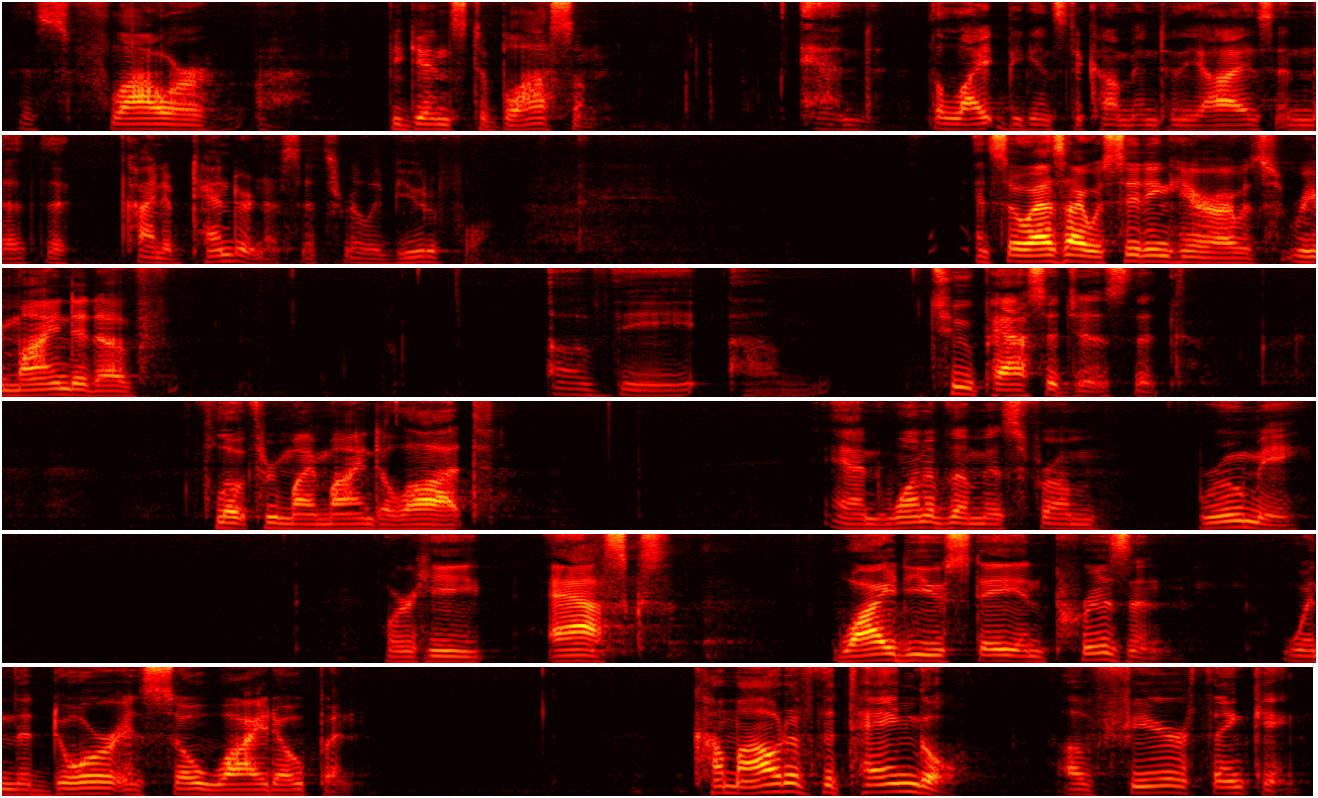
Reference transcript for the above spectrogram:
this flower uh, begins to blossom and the light begins to come into the eyes and the, the kind of tenderness that's really beautiful. And so as I was sitting here, I was reminded of, of the um, two passages that float through my mind a lot. And one of them is from Rumi, where he asks, Why do you stay in prison? When the door is so wide open. Come out of the tangle of fear thinking.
